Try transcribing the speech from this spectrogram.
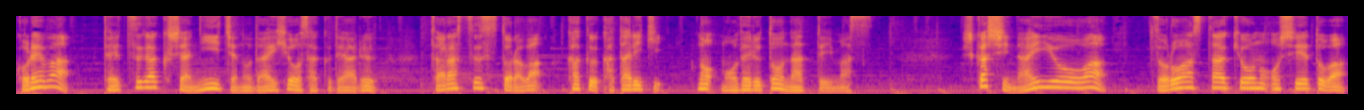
これは哲学者ニーチェの代表作であるザラツストラは各語り機のモデルとなっています。しかし内容はゾロアスター教の教えとは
